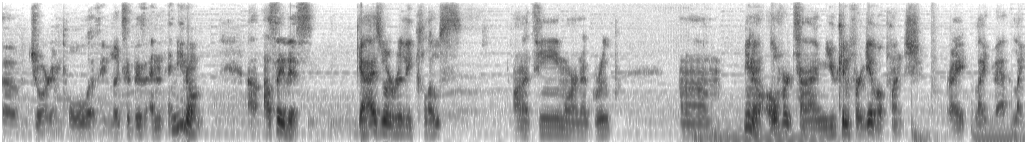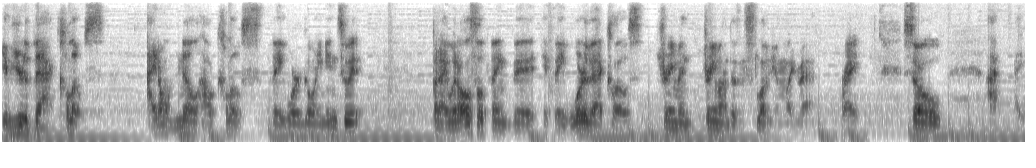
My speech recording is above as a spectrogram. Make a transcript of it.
of Jordan Poole as he looks at this. And and you know, I'll, I'll say this: guys who are really close on a team or in a group, um, you know, over time you can forgive a punch, right? Like that. Like if you're that close. I don't know how close they were going into it, but I would also think that if they were that close, Draymond Draymond doesn't slug him like that, right? So, I, I,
